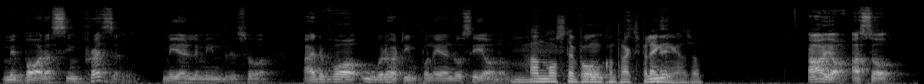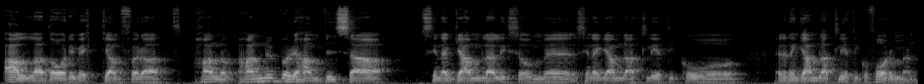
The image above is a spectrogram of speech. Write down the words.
med bara sin presence. Mer eller mindre så. Nej, det var oerhört imponerande att se honom. Mm. Han måste få och, en kontraktsförlängning alltså? Ja, ja, alltså alla dagar i veckan för att han, han nu börjar han visa sina gamla liksom, eh, sina gamla Atletico, eller den gamla Atletico-formen.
